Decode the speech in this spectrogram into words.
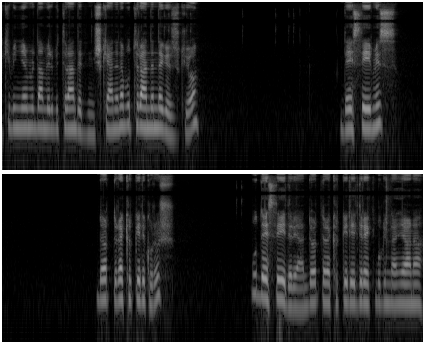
2021'den beri bir trend edinmiş. Kendine bu trendinde gözüküyor. Desteğimiz 4 lira 47 kuruş. Bu desteğidir yani. 4 lira 47 direkt bugünden yarına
